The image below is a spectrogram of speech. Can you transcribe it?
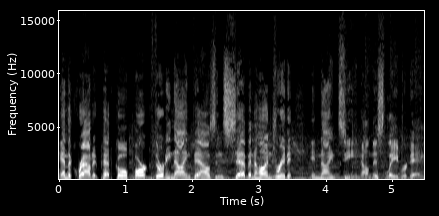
and the crowd at Petco Park, 39,719 on this Labor Day.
